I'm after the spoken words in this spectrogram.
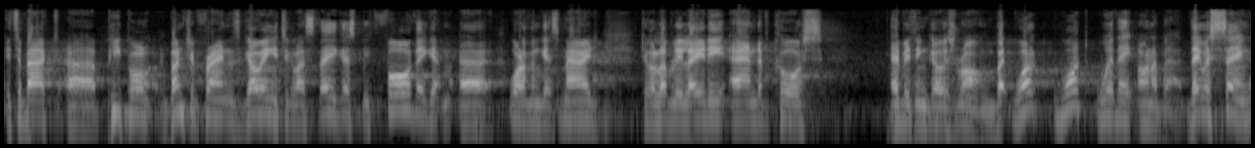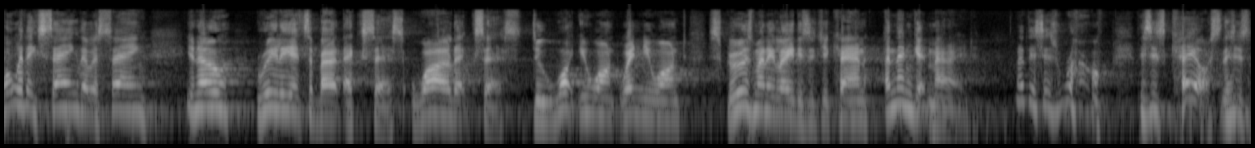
It's about uh, people, a bunch of friends going into Las Vegas before they get, uh, one of them gets married to a lovely lady, and of course, everything goes wrong. But what, what were they on about? They were saying, what were they saying? They were saying, you know, really it's about excess, wild excess. Do what you want, when you want, screw as many ladies as you can, and then get married. No, this is wrong. This is chaos. This is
